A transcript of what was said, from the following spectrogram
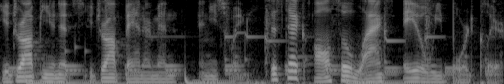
you drop units, you drop Bannerman, and you swing. This deck also lacks AoE board clear.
